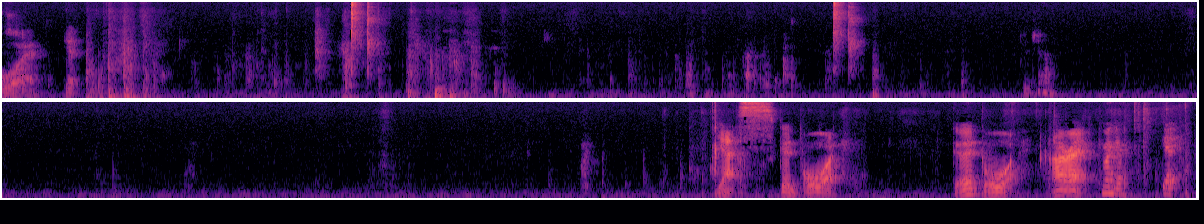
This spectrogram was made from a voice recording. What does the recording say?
boy. Get. Good job. Yes, good boy. Good boy. All right, come on, Gil. Get it.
